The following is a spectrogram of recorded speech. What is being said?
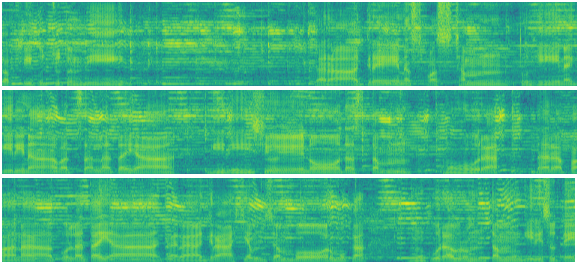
కప్పిపుచ్చుతుంది కరాగ్రేణ స్పష్టం తుహీనగిరినా వత్సలతయా గిరీశ్యేనోదస్తం ముహుర ధరపానాకులతయా కరాగ్రాహ్యం శంభోర్ముఖ ముకురవృంతం గిరిసుతే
